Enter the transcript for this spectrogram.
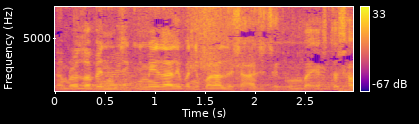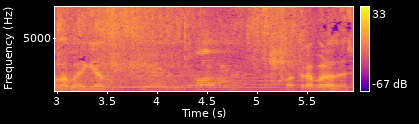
हाम्रो लोपेन झिक्ने मेलाले पनि बढाल्दैछ। आज चाहिँ गुम्बा यस्तो सफा भयो कि अब। खतरा बढाल्दैछ।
